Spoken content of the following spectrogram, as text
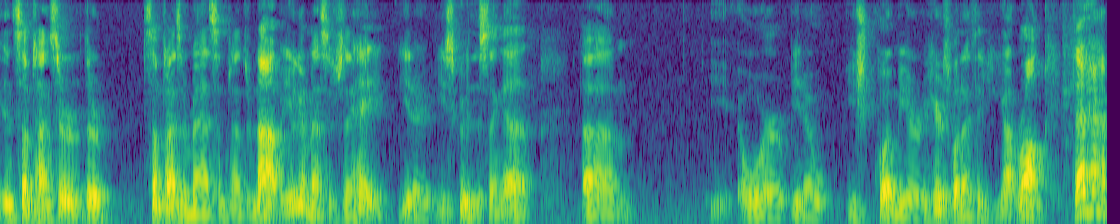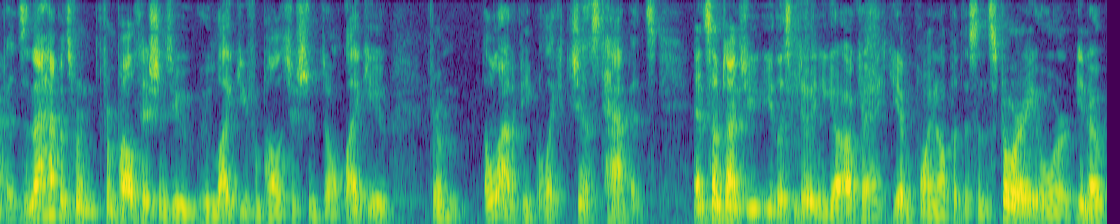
and sometimes they're they're sometimes they're mad, sometimes they're not. But you'll get a message say, "Hey, you know, you screwed this thing up," um, or you know, you should quote me, or here's what I think you got wrong. That happens, and that happens from from politicians who who like you, from politicians who don't like you, from a lot of people. Like it just happens. And sometimes you, you listen to it and you go, okay, you have a point. I'll put this in the story, or you know,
